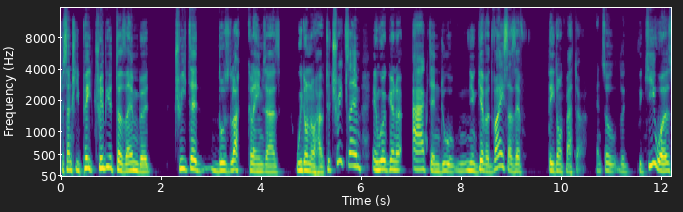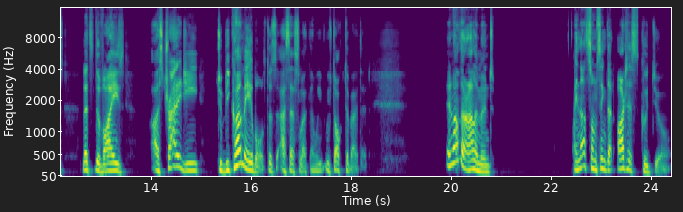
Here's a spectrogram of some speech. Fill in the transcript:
essentially paid tribute to them, but treated those luck claims as we don't know how to treat them, and we're going to act and do you know, give advice as if they don't matter. And so the, the key was let's devise a strategy to become able to assess luck, and we've, we've talked about it. Another element, and that's something that artists could do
